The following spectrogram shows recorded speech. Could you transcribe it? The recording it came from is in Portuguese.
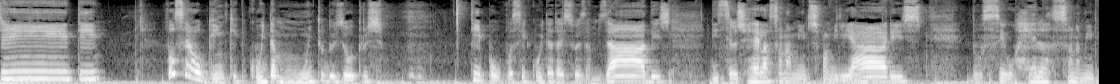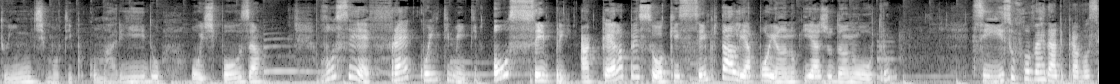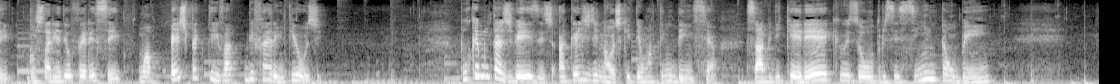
Gente, você é alguém que cuida muito dos outros? Tipo, você cuida das suas amizades, de seus relacionamentos familiares, do seu relacionamento íntimo, tipo com marido ou esposa. Você é frequentemente ou sempre aquela pessoa que sempre tá ali apoiando e ajudando o outro? Se isso for verdade para você, gostaria de oferecer uma perspectiva diferente hoje. Porque muitas vezes aqueles de nós que têm uma tendência, sabe, de querer que os outros se sintam bem,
